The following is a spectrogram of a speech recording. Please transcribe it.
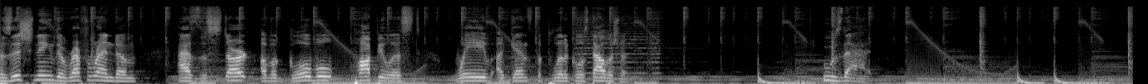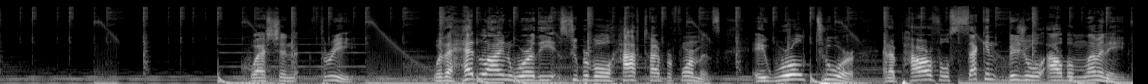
positioning the referendum as the start of a global populist wave against the political establishment. Who's that? Question 3. With a headline worthy Super Bowl halftime performance, a world tour, and a powerful second visual album, Lemonade,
